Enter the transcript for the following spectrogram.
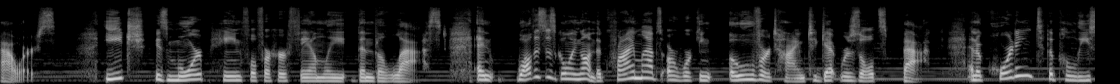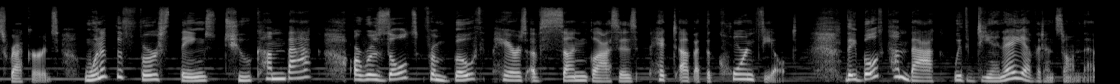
hours. Each is more painful for her family than the last. And while this is going on, the crime labs are working overtime to get results back. And according to the police records, one of the first things to come back are results from both pairs of sunglasses picked up at the cornfield. They both come back with DNA evidence on them.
